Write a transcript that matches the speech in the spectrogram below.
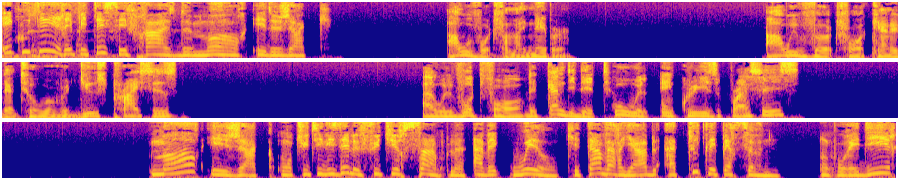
Écoutez et répétez ces phrases de Mort et de Jacques. I will vote for my neighbor. I will vote for a candidate who will reduce prices. I will vote for the candidate who will increase prices. Mort et Jacques ont utilisé le futur simple avec will, qui est invariable à toutes les personnes. On pourrait dire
